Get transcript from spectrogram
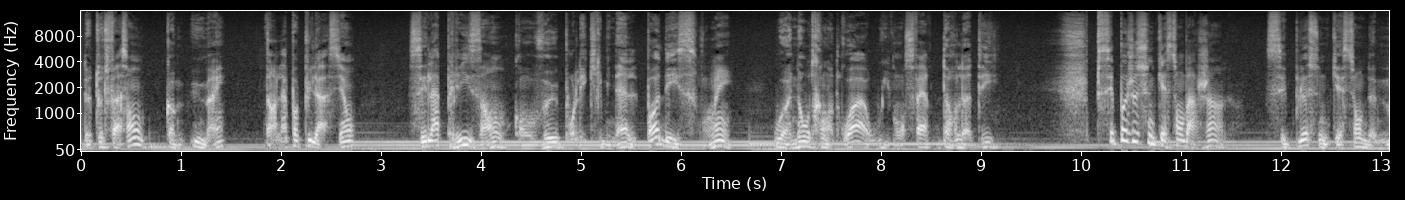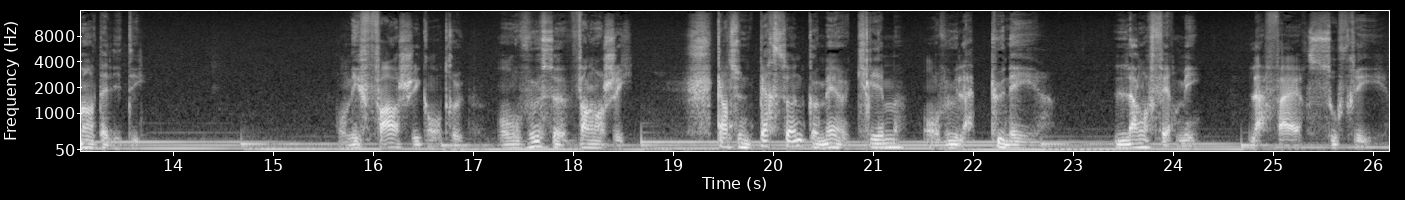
De toute façon, comme humain, dans la population, c'est la prison qu'on veut pour les criminels, pas des soins ou un autre endroit où ils vont se faire dorloter. Puis c'est pas juste une question d'argent, c'est plus une question de mentalité. On est fâché contre eux. On veut se venger. Quand une personne commet un crime, on veut la punir, l'enfermer, la faire souffrir.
